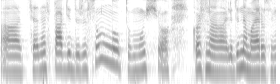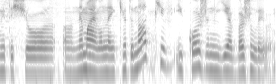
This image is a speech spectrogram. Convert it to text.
А Це насправді дуже сумно, тому що кожна людина має розуміти, що е, немає маленьких донатів і кожен є важливим.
